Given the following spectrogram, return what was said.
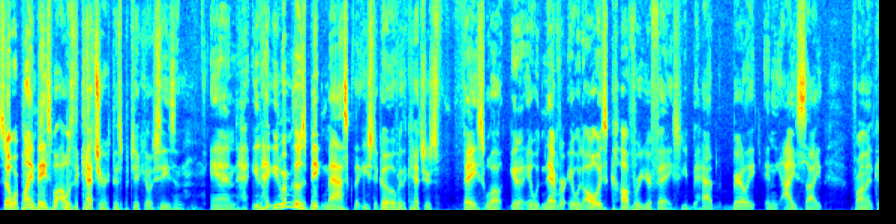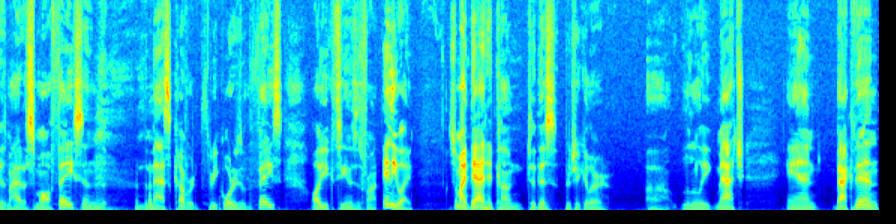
So we're playing baseball. I was the catcher this particular season, and you know, you remember those big masks that used to go over the catcher's face? Well, you know, it would never, it would always cover your face. You had barely any eyesight from it because I had a small face, and the, the mask covered three quarters of the face. All you could see is the front. Anyway, so my dad had come to this particular uh, little league match, and back then,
